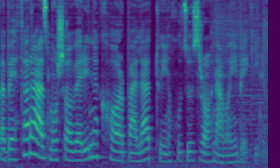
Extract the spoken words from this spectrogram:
و بهتر از مشاورین کاربلد تو این خصوص راهنمایی بگیریم.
